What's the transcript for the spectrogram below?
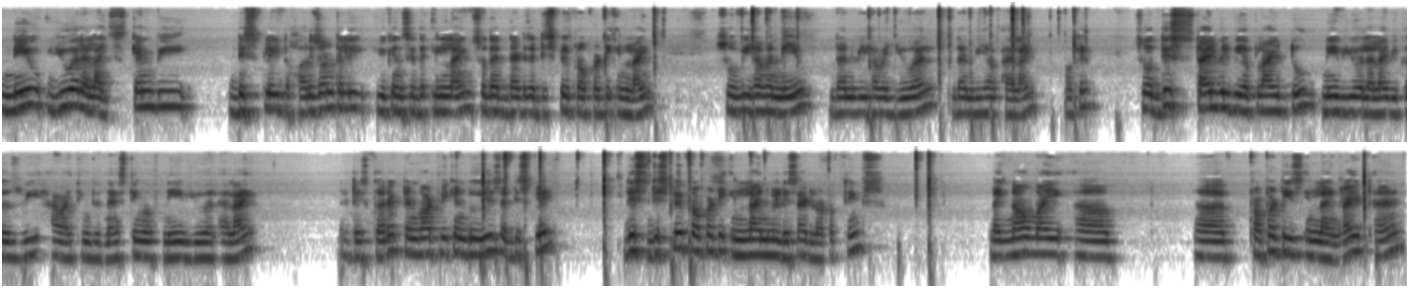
nav ULLIs can be displayed horizontally. You can see the inline so that that is a display property inline. So we have a nav then we have a UL then we have li okay? So this style will be applied to nav ULLI because we have I think the nesting of nav ULLI that is correct. And what we can do is a display. This display property inline will decide a lot of things. Like now my uh, uh, properties inline right? And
